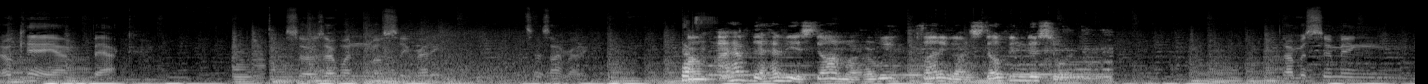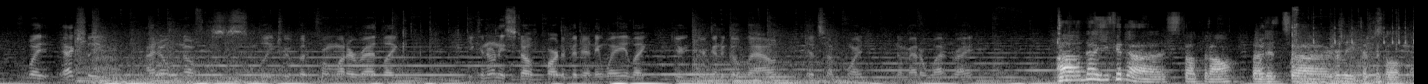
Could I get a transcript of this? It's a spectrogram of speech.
Okay, I'm back. So is that one mostly ready? It says I'm ready. Um, I have the heaviest armor. Are we planning on stealthing this or? I'm assuming. Wait, actually, I don't know if this is completely true, but from what I read, like, you can only stealth part of it anyway. Like, you're, you're gonna go loud at some point, no matter what, right? Uh, no, you could uh, stealth it all, but it's uh, really difficult.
